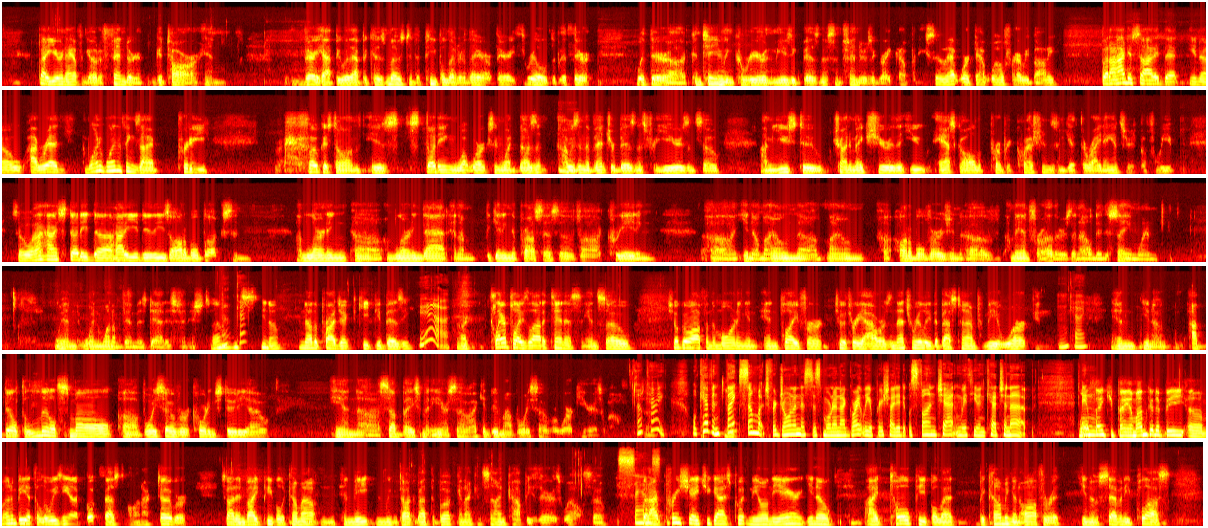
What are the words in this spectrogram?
about a year and a half ago to Fender Guitar, and very happy with that because most of the people that are there are very thrilled with their with their uh, continuing career in the music business, and Fender's a great company. So that worked out well for everybody. But I decided that you know I read one one of the things I pretty focused on is studying what works and what doesn't. Mm-hmm. I was mm-hmm. in the venture business for years, and so I'm used to trying to make sure that you ask all the appropriate questions and get the right answers before you. So I, I studied uh, how do you do these audible books, and I'm learning. Uh, I'm learning that, and I'm beginning the process of uh, creating, uh, you know, my own uh, my own uh, audible version of A Man for Others, and I'll do the same when when when one of them is dead is finished. So okay. it's you know another project to keep you busy. Yeah. Uh, Claire plays a lot of tennis, and so she'll go off in the morning and, and play for two or three hours, and that's really the best time for me to work. And, okay. And you know, I built a little small uh, voiceover recording studio in uh, sub basement here, so I can do my voiceover work here as well. Okay. So, well, Kevin, thanks so much for joining us this morning. I greatly appreciate it. It was fun chatting with you and catching up. Well, and, thank you, Pam. I'm going to be um, I'm going to be at the Louisiana Book Festival in October, so I'd invite people to come out and, and meet, and we can talk about the book, and I can sign copies there as well. So, sounds, but I appreciate you guys putting me on the air. You know, I told people that becoming an author at you know 70 plus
